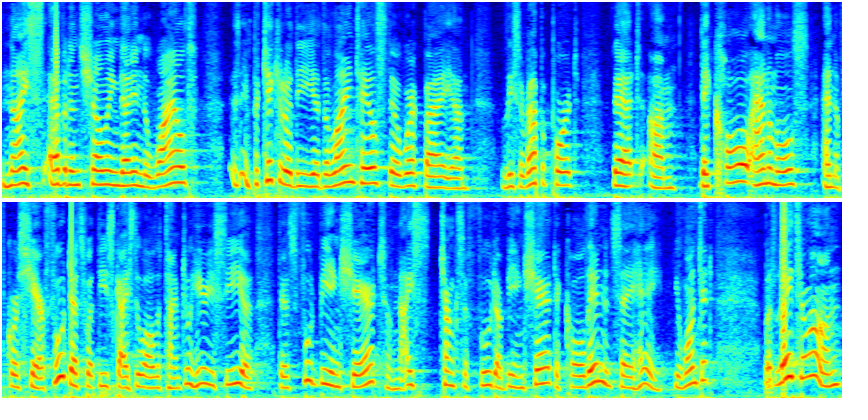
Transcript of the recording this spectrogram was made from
nice evidence showing that in the wild, in particular the, uh, the lion tails, the work by uh, Lisa Rapaport, that um, they call animals and, of course, share food. That's what these guys do all the time, too. Here you see uh, there's food being shared, so nice chunks of food are being shared. They're called in and say, hey, you want it? But later on,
